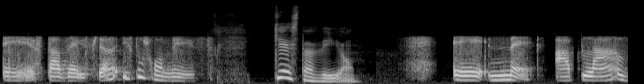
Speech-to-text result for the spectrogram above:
Ε, στα αδέλφια ή στους γονείς. Και στα δύο. Ε, ναι, απλά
